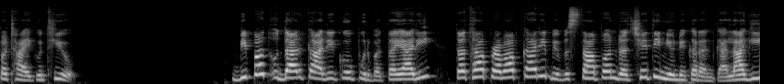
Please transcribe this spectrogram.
पठाएको थियो। विपद उद्धार कार्यको पूर्व तयारी तथा प्रभावकारी व्यवस्थापन र क्षति न्यूनीकरणका लागि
